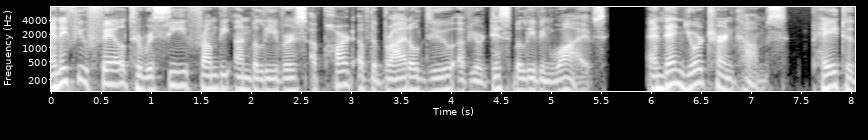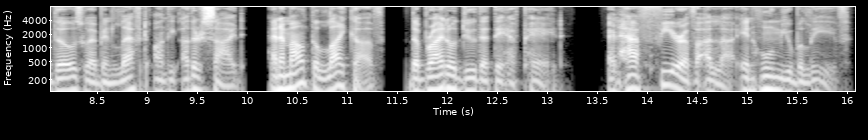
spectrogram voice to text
And if you fail to receive from the unbelievers a part of the bridal due of your disbelieving wives, and then your turn comes, pay to those who have been left on the other side an amount the like of the bridal due that they have paid, and have fear of Allah in whom you believe.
